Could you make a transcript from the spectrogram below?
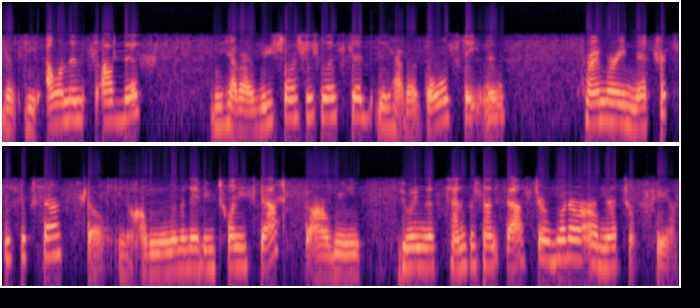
the, the elements of this. We have our resources listed. We have our goal statements, primary metrics of success. So, you know, are we eliminating 20 steps? Are we doing this 10% faster? What are our metrics here?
